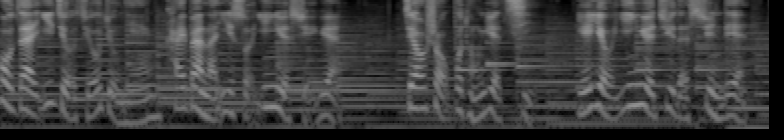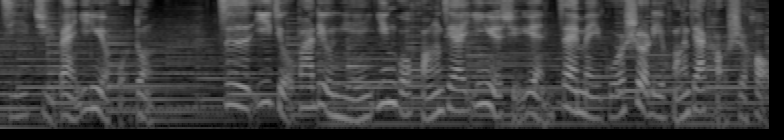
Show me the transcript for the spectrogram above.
后在1999年开办了一所音乐学院，教授不同乐器，也有音乐剧的训练及举办音乐活动。自1986年英国皇家音乐学院在美国设立皇家考试后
